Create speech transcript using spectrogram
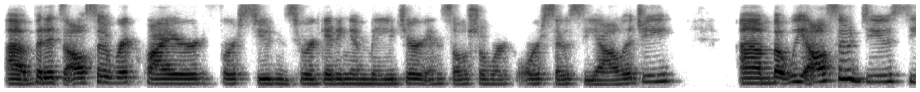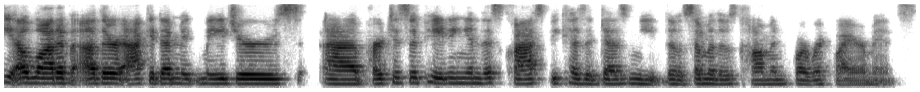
uh, but it's also required for students who are getting a major in social work or sociology. Um, but we also do see a lot of other academic majors uh, participating in this class because it does meet those some of those common core requirements.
